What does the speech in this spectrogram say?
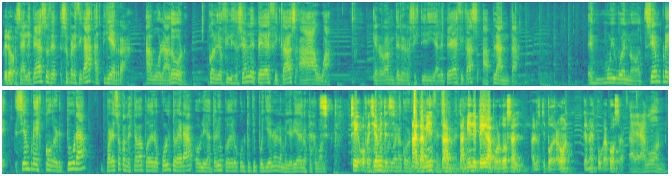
Pero... O sea, le pega súper eficaz a tierra, a volador. Con leofilización le pega eficaz a agua que normalmente le resistiría. Le pega eficaz a planta. Es muy bueno. Siempre, siempre es cobertura. Por eso cuando estaba poder oculto era obligatorio poder oculto tipo hielo en la mayoría de los Pokémon. Sí, ofensivamente. Ah, también, también le pega por dos al, a los tipos dragón, que no es poca cosa. A dragón.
